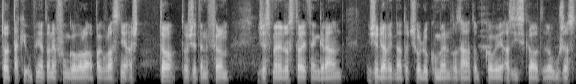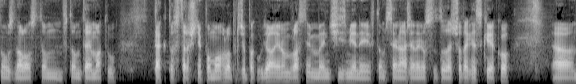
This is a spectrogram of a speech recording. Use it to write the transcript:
To taky úplně to nefungovalo a pak vlastně až to, to, že ten film, že jsme nedostali ten grant, že David natočil dokument o Zátopkovi a získal to úžasnou znalost v tom, v tom tématu, tak to strašně pomohlo, protože pak udělal jenom vlastně menší změny v tom scénáři a se to začalo tak hezky jako uh,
